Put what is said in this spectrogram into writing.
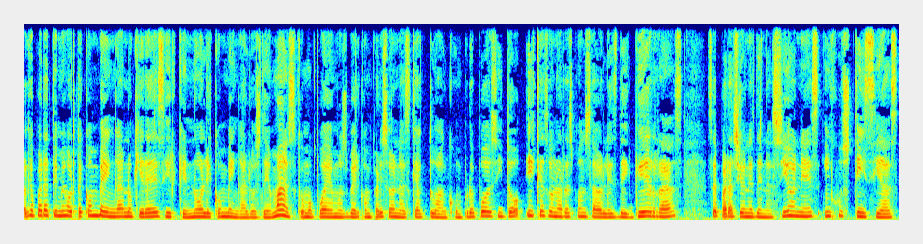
lo que para ti mejor te convenga no quiere decir que no le convenga a los demás, como podemos ver con personas que actúan con propósito y que son los responsables de guerras, separaciones de naciones, injusticias,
